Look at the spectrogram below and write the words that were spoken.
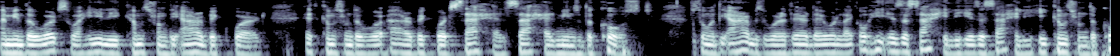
I mean, the word Swahili comes from the Arabic word. It comes from the word, Arabic word Sahel. Sahel means the coast. So when the Arabs were there, they were like, oh, he is a Sahili, he is a Sahili, he comes from the coast.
